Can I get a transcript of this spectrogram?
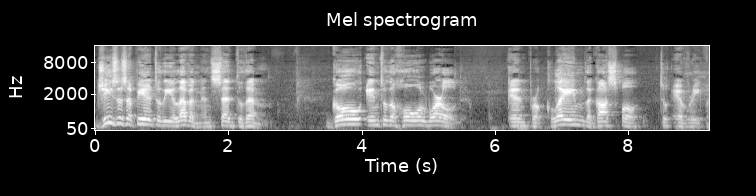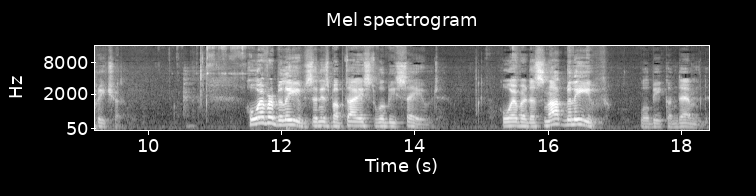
Jesus appeared to the eleven and said to them, Go into the whole world and proclaim the gospel to every creature. Whoever believes and is baptized will be saved. Whoever does not believe will be condemned.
